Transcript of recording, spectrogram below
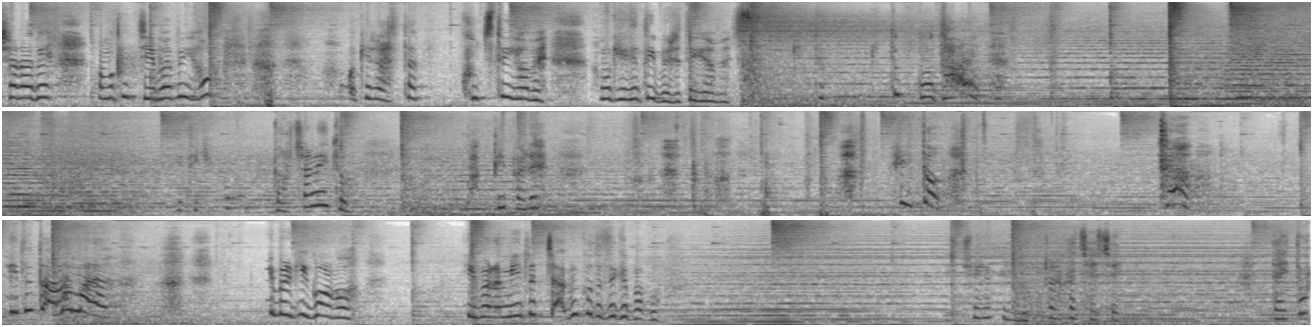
আসার আগে আমাকে যেভাবেই হোক, আমাকে রাস্তা খুঁজতেই হবে, আমাকে এখান থেকে বেরোতেই হবে। কিন্তু কিন্তু কোথায়? এদিকে দরজা নেই তো? থাকতেই পারে। এই তো। যা। এই তো তালা মারা। এবার কি করব? এবার আমি এটা চাবি কোথা থেকে পাবো? নিশ্চয়ই লোকটার কাছে আছে? তাই তো?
